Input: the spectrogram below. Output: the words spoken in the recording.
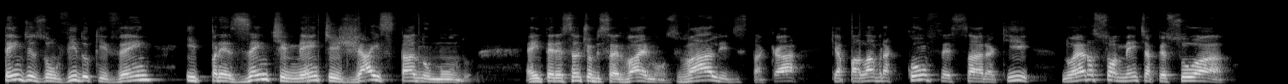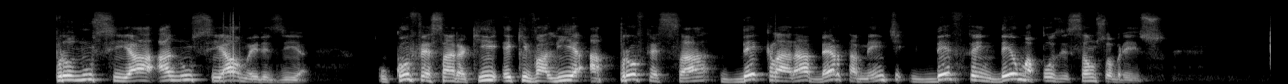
tendes ouvido que vem e presentemente já está no mundo. É interessante observar, irmãos, vale destacar que a palavra confessar aqui não era somente a pessoa pronunciar, anunciar uma heresia. O confessar aqui equivalia a professar, declarar abertamente, defender uma posição sobre isso.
